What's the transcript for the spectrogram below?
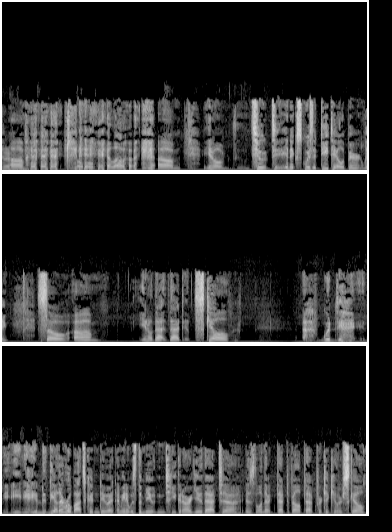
um, hello, um, you know, to, to in exquisite detail apparently. So, um, you know that that skill would the other robots couldn't do it? I mean, it was the mutant. You could argue that uh, is the one that that developed that particular skill.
